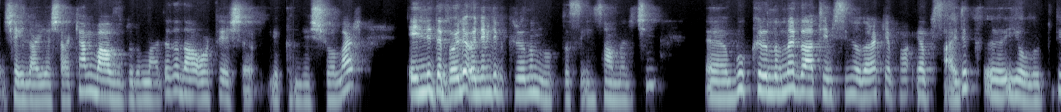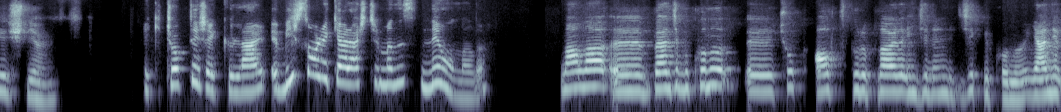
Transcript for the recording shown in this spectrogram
e, şeyler yaşarken bazı durumlarda da daha orta yaşa yakın yaşıyorlar. 50 de böyle önemli bir kırılım noktası insanlar için. E, bu kırılımları daha temsili olarak yap, yapsaydık e, iyi olurdu diye düşünüyorum. Peki çok teşekkürler. E, bir sonraki araştırmanız ne olmalı? Valla e, bence bu konu e, çok alt gruplarla incelenebilecek bir konu. Yani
